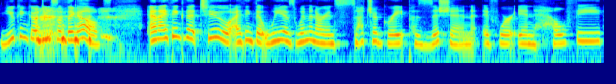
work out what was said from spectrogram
you can go do something else And I think that too, I think that we as women are in such a great position if we're in healthy,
